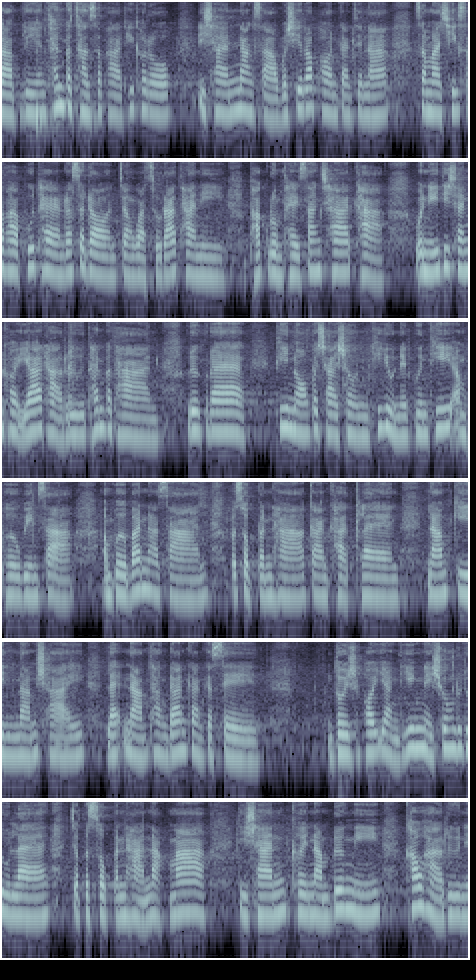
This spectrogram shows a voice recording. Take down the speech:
กราบเรียนท่านประธานสภาที่เคารพ ดิฉันนางสาววชิรพรการจนะ สมาชิกสภาผู้แทนราษฎร จังหวัดสุราษฎร์ธานี พักรวมไทยสร้างชาติค่ะ วันนี้ดิฉันขออนุญาตหารือท่านประธาน เรื่องแรก พี่น้องประชาชนที่อยู่ในพื้นที่อำเภอเวียงสาอำเภอบ้านนาสาร ประสบปัญหาการขาดแคลน น้ำกิน น้ำใช้ และน้ำทางด้านการเกษตร โดยเฉพาะอย่างยิ่งในช่วงฤดูแล้งจะประสบปัญหาหนักมาก ดิฉันเคยนำเรื่องนี้เข้าหารือใน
